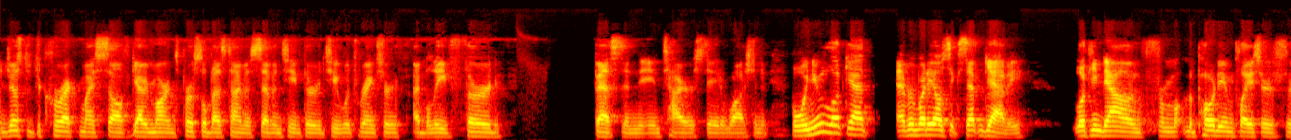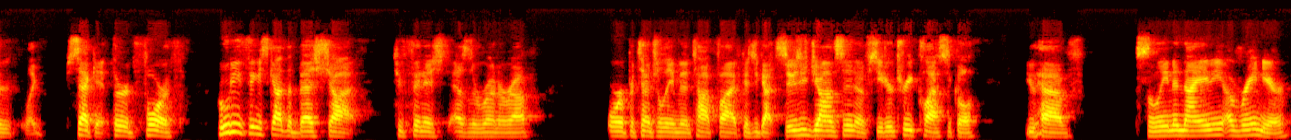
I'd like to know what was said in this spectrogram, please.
and just to correct myself Gabby Martin's personal best time is 1732 which ranks her I believe third best in the entire state of Washington but when you look at everybody else except Gabby looking down from the podium placers for like second third fourth who do you think's got the best shot to finish as the runner up or potentially even the top five because you got Susie Johnson of Cedar Tree Classical, you have Selena Naimi of Rainier,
